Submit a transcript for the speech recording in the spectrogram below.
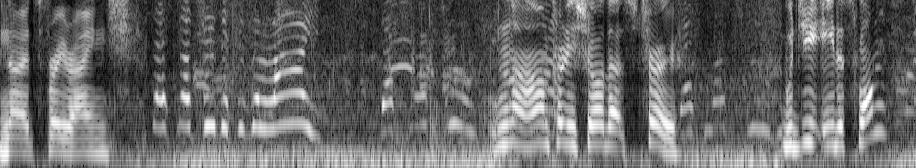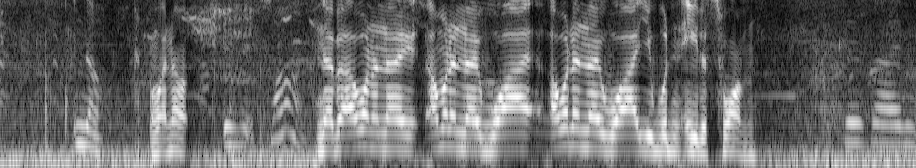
No, it's free range. That's not true. This is a lie. That's not true. No, I'm pretty sure that's true. That's not true. Would you eat a swan? No. Why not? Is it swan? No, but I want to know. I want to know why. I want to know why you wouldn't eat a swan. Because I'm.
